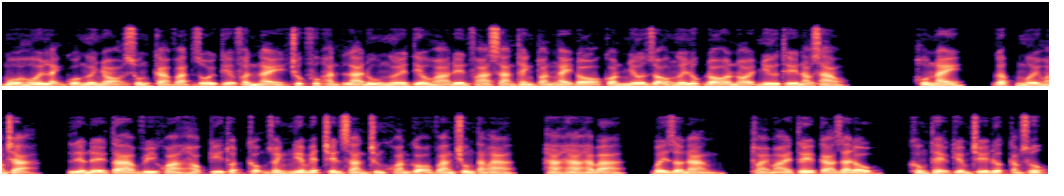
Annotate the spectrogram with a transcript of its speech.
mồ hôi lạnh của ngươi nhỏ xuống cả vạt rồi kia phần này chúc phúc hẳn là đủ ngươi tiêu hóa đến phá sản thanh toán ngày đó, còn nhớ rõ ngươi lúc đó nói như thế nào sao? Hôm nay, gấp mười hoàn trả, liền để ta vì khoa học kỹ thuật cộng doanh niêm yết trên sàn chứng khoán gõ vang trung tăng a, ha ha ha ba, bây giờ nàng, thoải mái tê cả ra đầu không thể kiềm chế được cảm xúc.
